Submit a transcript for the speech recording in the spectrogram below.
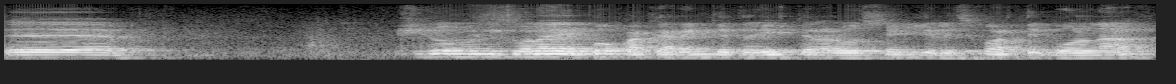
Uh, și domnul Nicolae Popa, care încă trăiește la Los Angeles, foarte bolnav,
